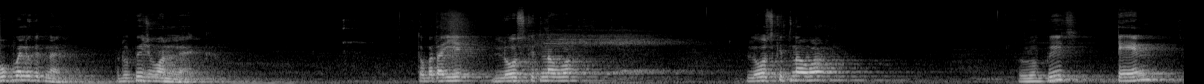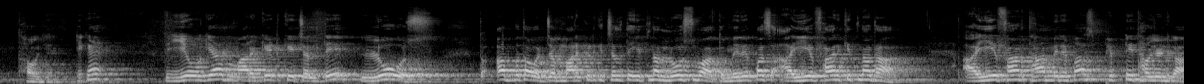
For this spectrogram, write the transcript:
बुक वैल्यू कितना है रुपीज वन लैख तो बताइए लॉस कितना हुआ लॉस कितना हुआ रुपीज टेन थाउजेंड ठीक है तो ये हो गया मार्केट के चलते लॉस तो अब बताओ जब मार्केट के चलते इतना लॉस हुआ तो मेरे पास आईएफआर कितना था आईएफआर था मेरे पास फिफ्टी थाउजेंड का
